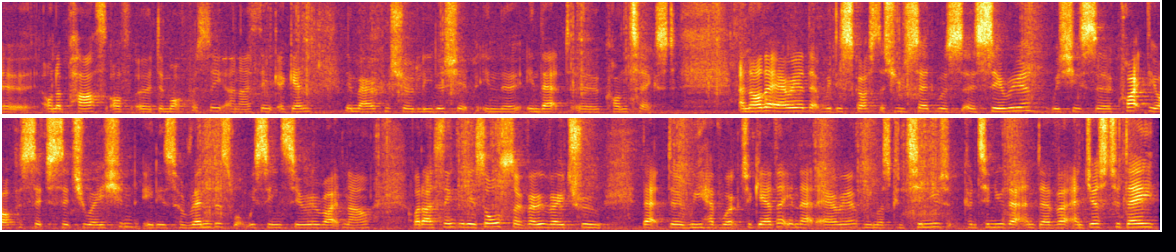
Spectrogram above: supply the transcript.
uh, on a path of democracy, and I think again the Americans showed leadership in the, in that context. Another area that we discussed, as you said, was uh, Syria, which is uh, quite the opposite situation. It is horrendous what we see in Syria right now, but I think it is also very, very true that uh, we have worked together in that area. We must continue continue that endeavor. And just today,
